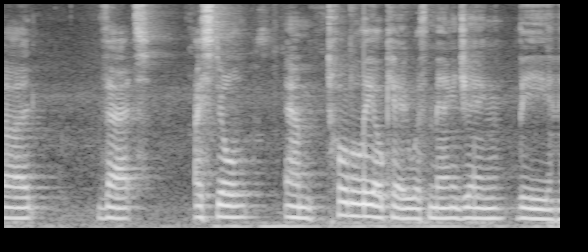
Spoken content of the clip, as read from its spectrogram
uh, that I still am totally okay with managing the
